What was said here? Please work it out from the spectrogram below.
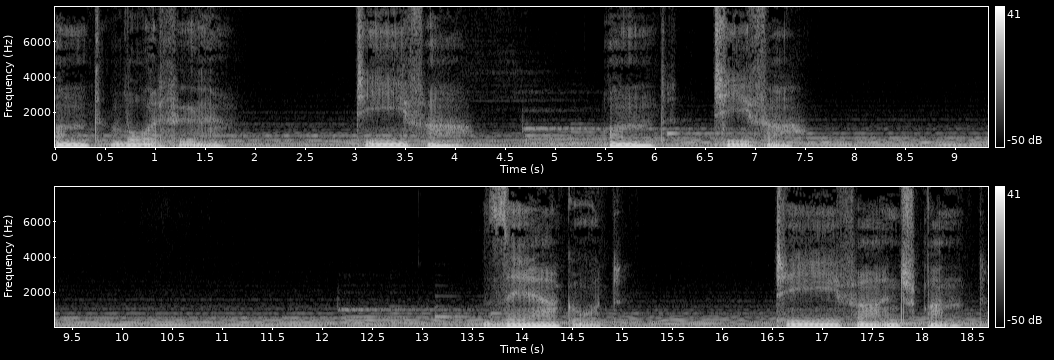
und wohlfühlen. Tiefer und tiefer. Sehr gut. Tiefer entspannt.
